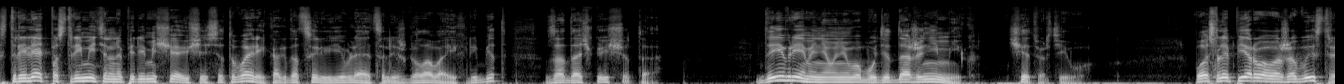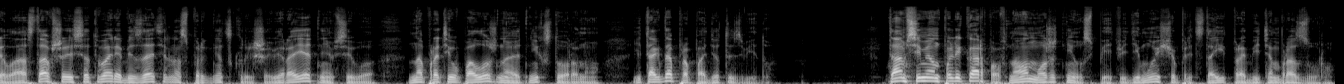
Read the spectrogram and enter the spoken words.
Стрелять по стремительно перемещающейся твари, когда целью является лишь голова и хребет, задачка еще та. Да и времени у него будет даже не миг, четверть его. После первого же выстрела оставшаяся тварь обязательно спрыгнет с крыши, вероятнее всего, на противоположную от них сторону, и тогда пропадет из виду. Там Семен Поликарпов, но он может не успеть, ведь ему еще предстоит пробить амбразуру.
